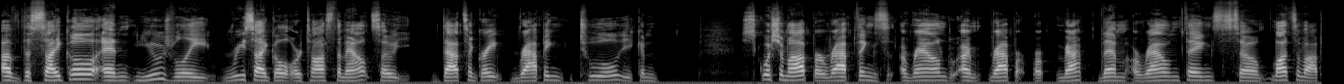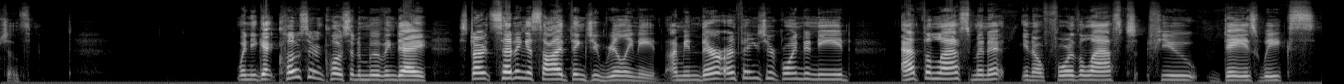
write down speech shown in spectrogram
of the cycle and usually recycle or toss them out. So that's a great wrapping tool. You can squish them up or wrap things around, um, wrap, wrap them around things. So lots of options. When you get closer and closer to moving day, start setting aside things you really need. I mean, there are things you're going to need at the last minute, you know, for the last few days, weeks,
